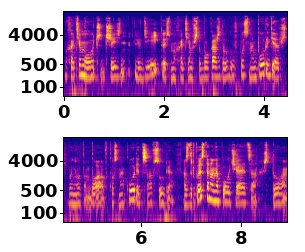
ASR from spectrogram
мы хотим улучшить жизнь людей, то есть мы хотим, чтобы у каждого был вкусный бургер, чтобы у него там была вкусная курица в супе. А с другой стороны получается, что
